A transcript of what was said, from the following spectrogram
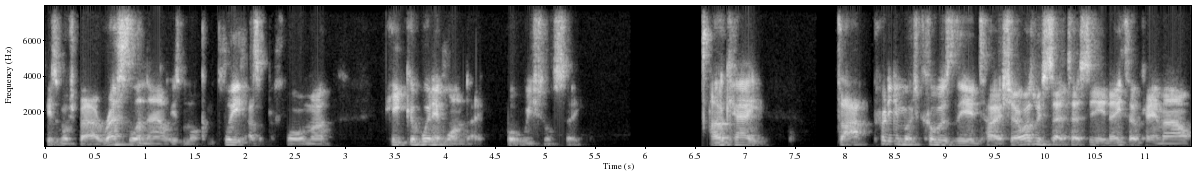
he's a much better wrestler now. He's more complete as a performer. He could win it one day, but we shall see. Okay, that pretty much covers the entire show. As we said, Tetsuya Naito came out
